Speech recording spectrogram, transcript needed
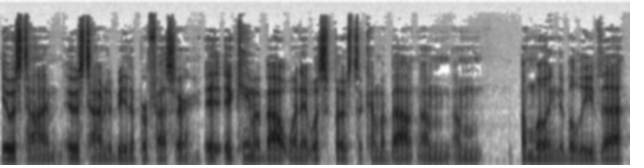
it was time. It was time to be the professor. It, it came about when it was supposed to come about. I'm I'm I'm willing to believe that,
